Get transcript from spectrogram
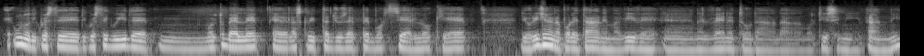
E una di queste, di queste guide mh, mm, molto belle è la scritta Giuseppe Borziello, che è di origine napoletana ma vive eh, nel Veneto da, da, moltissimi anni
